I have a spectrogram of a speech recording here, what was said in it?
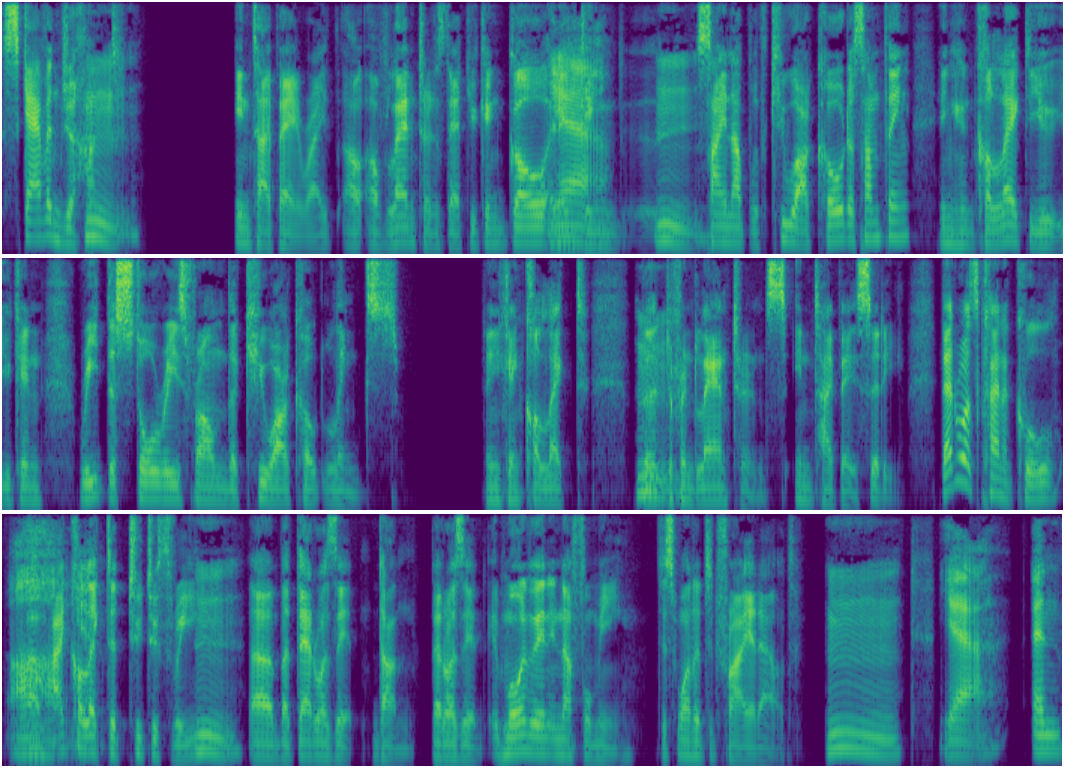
scavenger hunt. Hmm. in Taipei, right? Of, of lanterns that you can go and Yeah. you can uh, Mm. sign up with QR code or something, and you can collect. You you can read the stories from the QR code links, and you can collect the Mm. different lanterns in Taipei City. That was kind of cool. um, Ah, I yeah. collected two to three, Mm. uh, but that was it. Done. That was it. More than enough for me. Just wanted to try it out. Mm. Yeah, and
